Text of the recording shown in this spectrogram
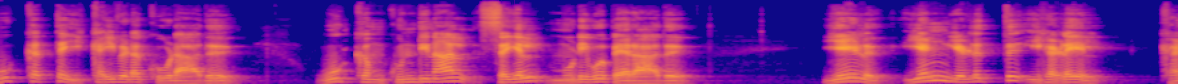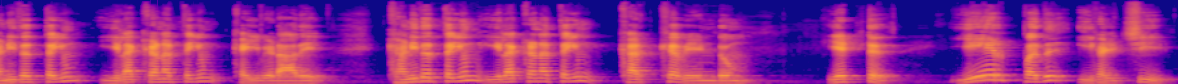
ஊக்கத்தை கைவிடக்கூடாது ஊக்கம் குன்றினால் செயல் முடிவு பெறாது. ஏழு எண் எழுத்து இகழேல். கணிதத்தையும் இலக்கணத்தையும் கைவிடாதே. கணிதத்தையும் இலக்கணத்தையும் கற்க வேண்டும். எட்டு ஏற்பது இகழ்ச்சி.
